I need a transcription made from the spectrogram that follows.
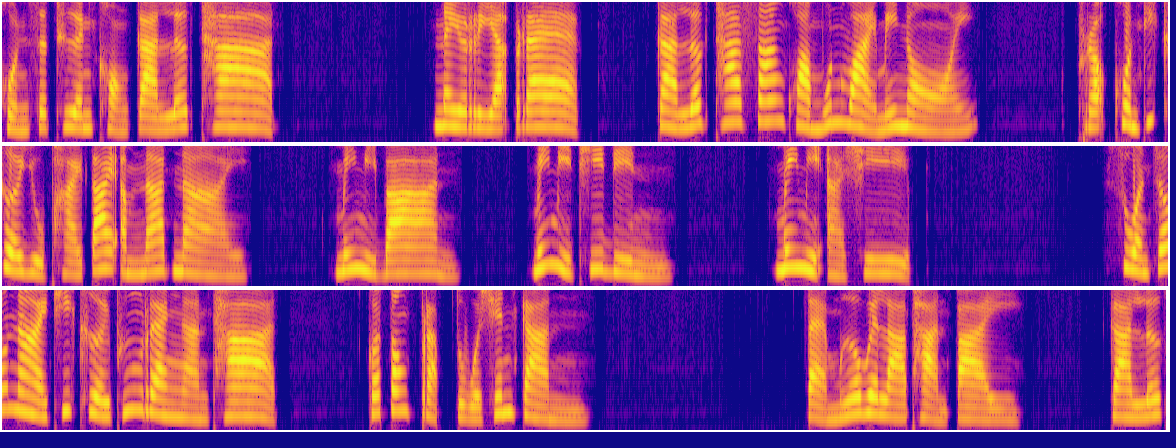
ผลสะเทือนของการเลิกทาสในระยะแรก การเลิกท่าสร้างความวุ่นวายไม่น้อย เพราะคนที่เคยอยู่ภายใต้อำนาจนาย ไม่มีบ้าน ไม่มีที่ดิน ไม่มีอาชีพ ส่วนเจ้านายที่เคยพึ่งแรงงานทาสก็ต้องปรับตัวเช่นกัน แต่เมื่อเวลาผ่านไป การเลิก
